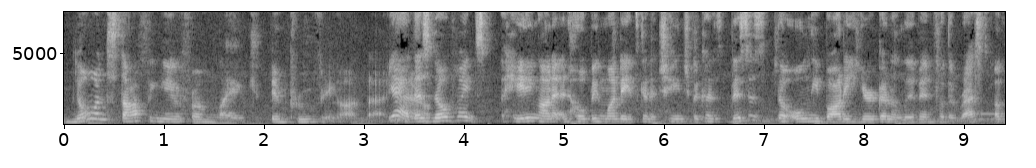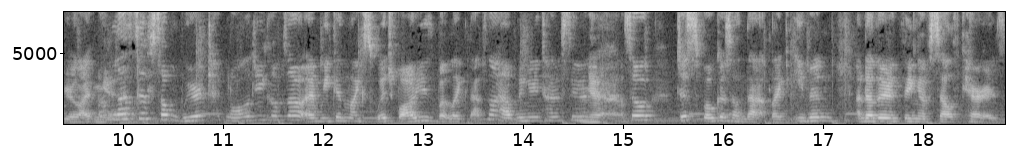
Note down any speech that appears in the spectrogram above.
no one's stopping you from like improving on that you Yeah, there's no point hating on it and hoping one day it's gonna change because this is the only body you're gonna live in for the rest of your life. Yeah. Unless if some weird technology comes out and we can like switch bodies, but like that's not happening anytime soon. yeah So just focus on that. Like even another thing of self care is,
